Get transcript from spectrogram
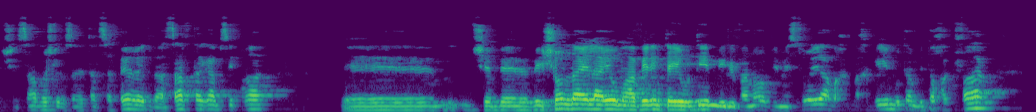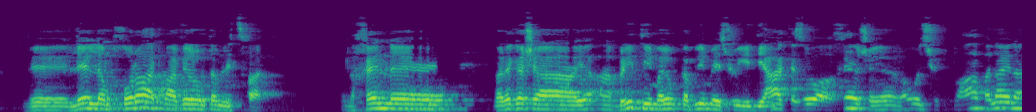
שסבא שלי הייתה מספרת, והסבתא גם סיפרה, אה, שבאישון לילה היו מעבירים את היהודים מלבנון ומסוריה, מחביאים אותם בתוך הכפר, וליל למחרת מעבירים אותם לצפת. לכן אה, ברגע שהבריטים היו מקבלים איזושהי ידיעה כזו או אחר, שראו איזושהי תנועה בלילה,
